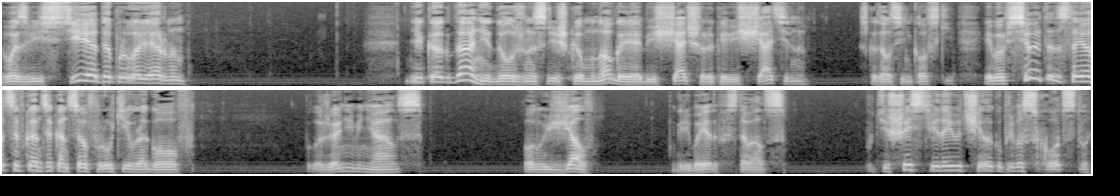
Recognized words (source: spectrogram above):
Возвести это правоверным. Никогда не должно слишком многое обещать широковещательно, — сказал Синьковский, — ибо все это достается, в конце концов, в руки врагов. Положение менялось. Он уезжал, Грибоедов оставался. Путешествия дают человеку превосходство.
